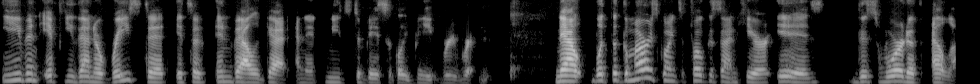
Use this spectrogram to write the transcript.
even if you then erased it, it's an invalid get and it needs to basically be rewritten. Now, what the Gemara is going to focus on here is this word of Ella,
